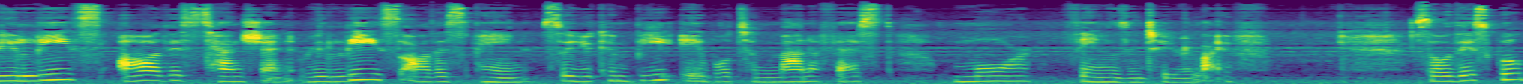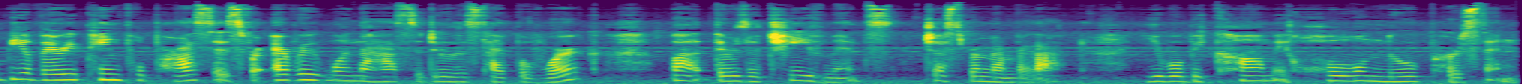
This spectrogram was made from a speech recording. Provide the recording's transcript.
Release all this tension, release all this pain so you can be able to manifest more things into your life. So, this will be a very painful process for everyone that has to do this type of work, but there's achievements. Just remember that. You will become a whole new person.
